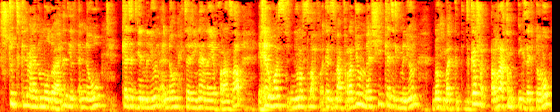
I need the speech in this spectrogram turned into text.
شفتو تكلم على هذا الموضوع هذا ديال أنه 3 ديال المليون أنهم محتاجين هنايا في فرنسا. غير هو اليوم في الصباح كنسمع في الراديو ماشي 3 المليون. donc ما كتذكرش الرقم exactement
